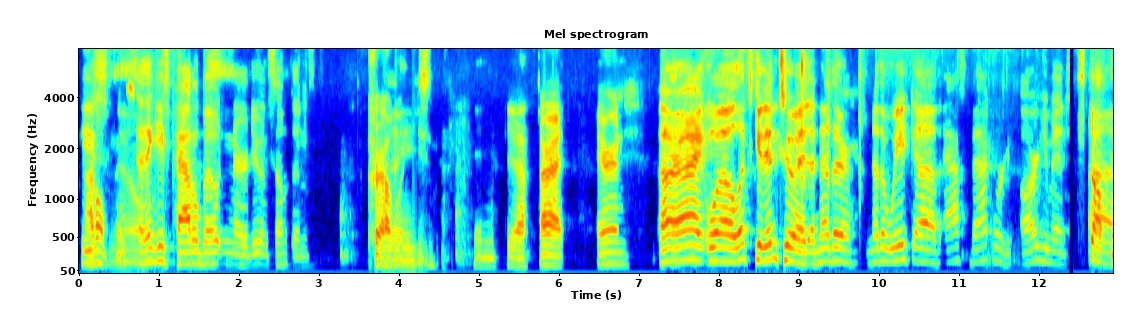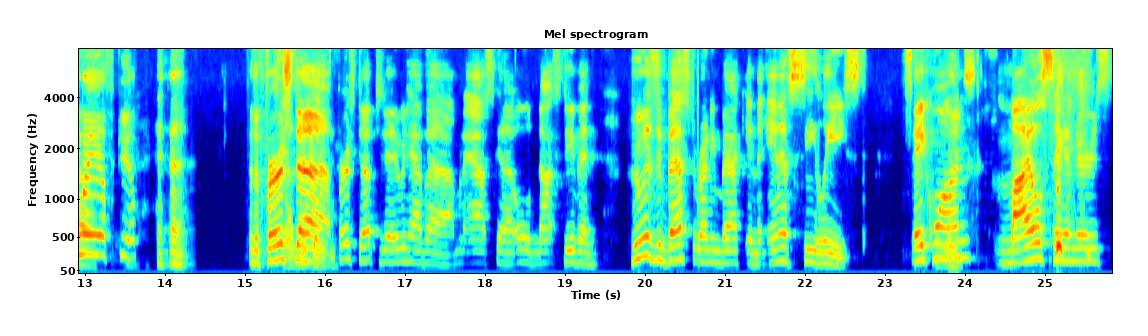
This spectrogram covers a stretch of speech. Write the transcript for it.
He's, I don't think so. I think he's paddle boating or doing something. Probably. He's- And yeah. All right, Aaron. All right, well, let's get into it. Another another week of ask backward arguments. Stop Uh, playing, Skip. For the first Oh, uh, first up today, we have. Uh, I'm going to ask uh, old not Steven, who is the best running back in the NFC least? Saquon, Miles Sanders,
